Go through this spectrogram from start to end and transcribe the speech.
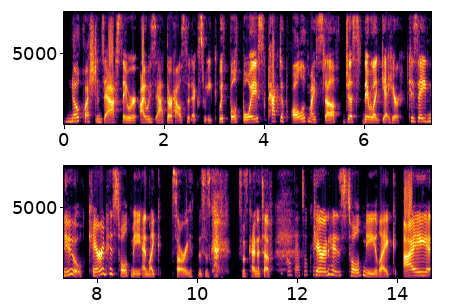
no questions asked. They were, I was at their house the next week with both boys, packed up all of my stuff. Just, they were like, get here. Cause they knew Karen has told me, and like, sorry, this is kind of, this is kind of tough. Oh, that's okay. Karen has told me, like, I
